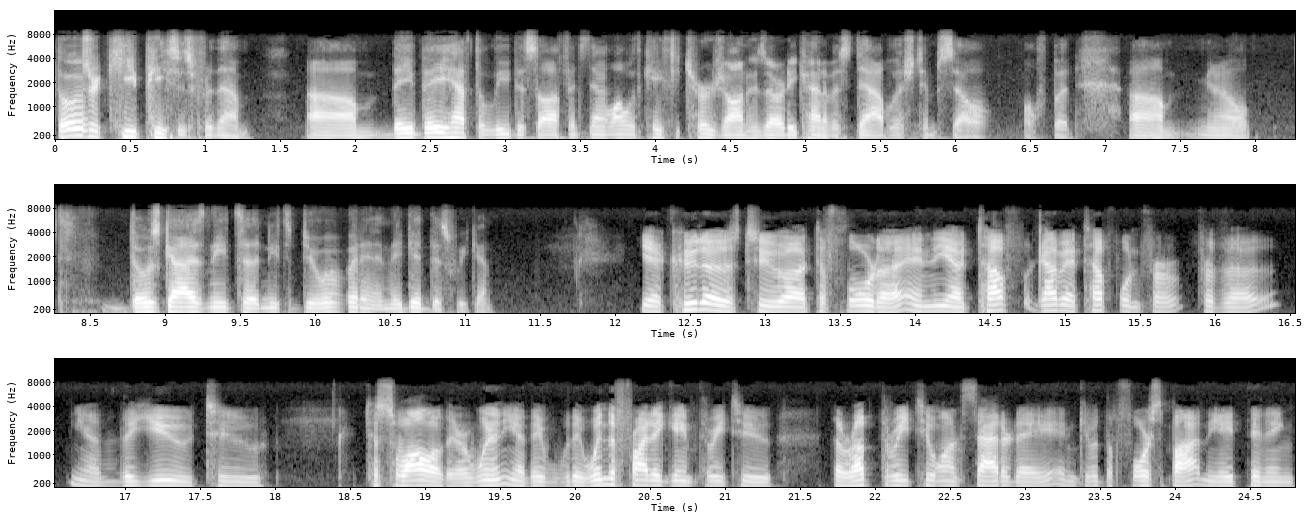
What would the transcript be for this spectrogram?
those are key pieces for them. Um, they they have to lead this offense now, along with Casey Turgeon, who's already kind of established himself. But um, you know, those guys need to need to do it, and they did this weekend. Yeah, kudos to uh, to Florida, and you know, tough got to be a tough one for for the you know the U to to swallow. They're winning. You know, they they win the Friday game three two. They're up three two on Saturday and give it the four spot in the eighth inning.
